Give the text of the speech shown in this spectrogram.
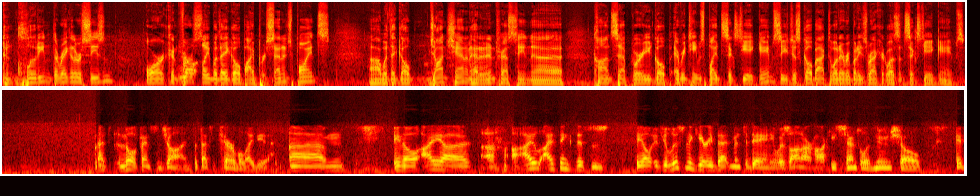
concluding the regular season? Or conversely, would they go by percentage points? Uh, would they go? John Shannon had an interesting uh, concept where you go, every team's played 68 games, so you just go back to what everybody's record was at 68 games. That's, no offense to John, but that's a terrible idea. Um, you know, I, uh, uh, I I think this is, you know, if you listen to Gary Bettman today, and he was on our Hockey Central at noon show, it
